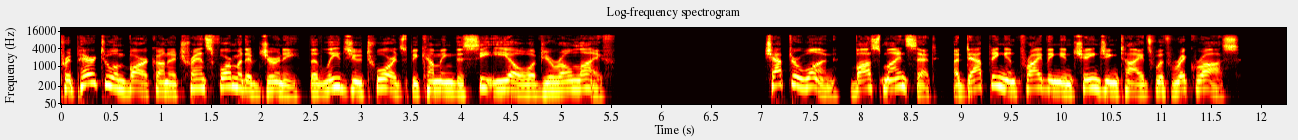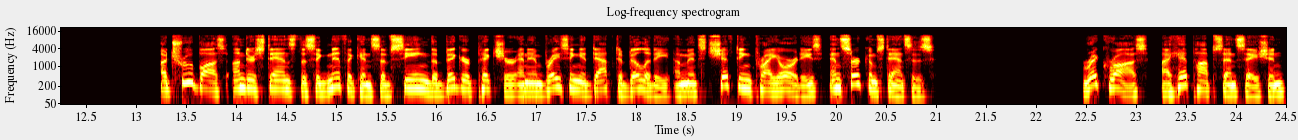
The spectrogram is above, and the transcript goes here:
Prepare to embark on a transformative journey that leads you towards becoming the CEO of your own life. Chapter 1 Boss Mindset Adapting and Thriving in Changing Tides with Rick Ross. A true boss understands the significance of seeing the bigger picture and embracing adaptability amidst shifting priorities and circumstances. Rick Ross, a hip hop sensation,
